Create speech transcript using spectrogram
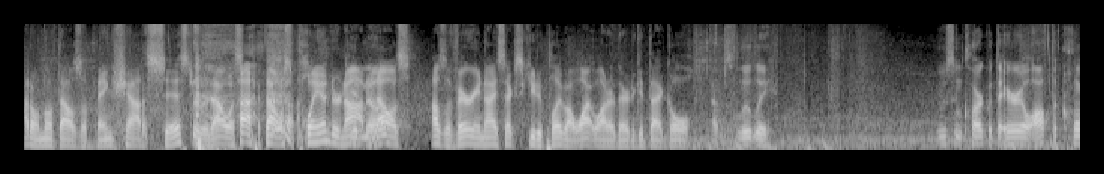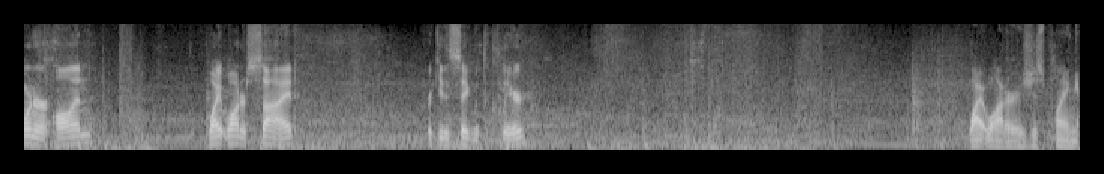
I don't know if that was a bank shot assist or that was if that was planned or not, but that was that was a very nice executed play by Whitewater there to get that goal. Absolutely. Lewis and Clark with the aerial off the corner on Whitewater's side. Ricky the Sig with the clear. Whitewater is just playing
